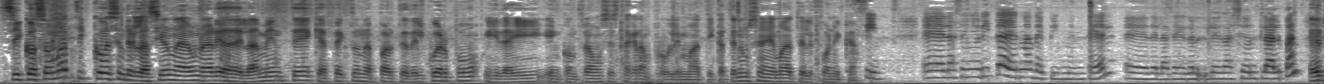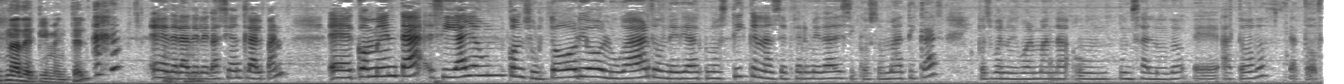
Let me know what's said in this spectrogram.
Psicosomático es en relación a un área de la mente que afecta una parte del cuerpo y de ahí encontramos esta gran problemática. Tenemos una llamada telefónica. Sí. Eh, la señorita Edna de Pimentel, eh, de la delegación Tlalpan. Edna de Pimentel. Ajá, eh, de la delegación Tlalpan. comenta si hay un consultorio o lugar donde diagnostiquen las enfermedades psicosomáticas. Pues bueno, igual manda un, un saludo a todos y a todos.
